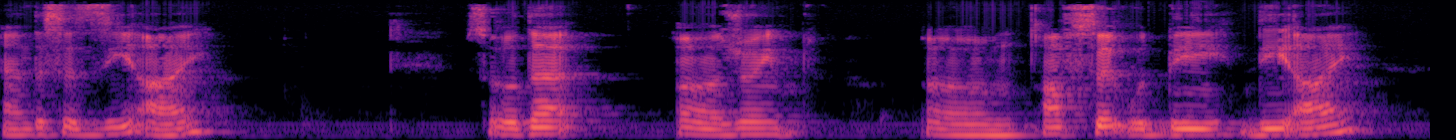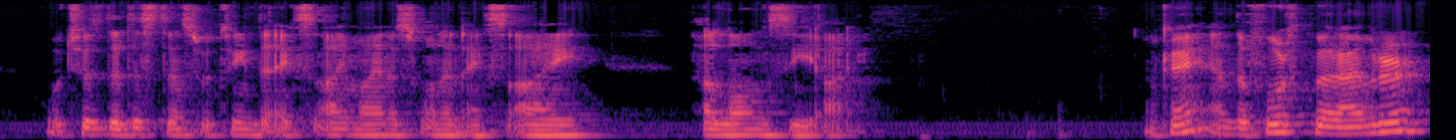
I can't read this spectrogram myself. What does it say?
and this is zi. So that uh, joint um, offset would be di, which is the distance between the xi minus 1 and xi along zi. Okay, and the fourth parameter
